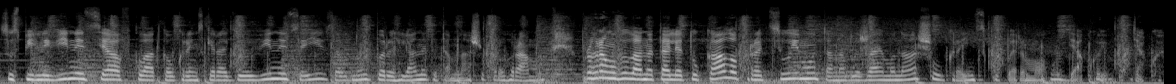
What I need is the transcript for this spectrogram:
Суспільне Вінниця вкладка Українське Радіо Вінниця і заодно переглянете там нашу програму. Програму вела Наталія Тукало. Працюємо та наближаємо нашу українську перемогу. Дякую, дякую.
